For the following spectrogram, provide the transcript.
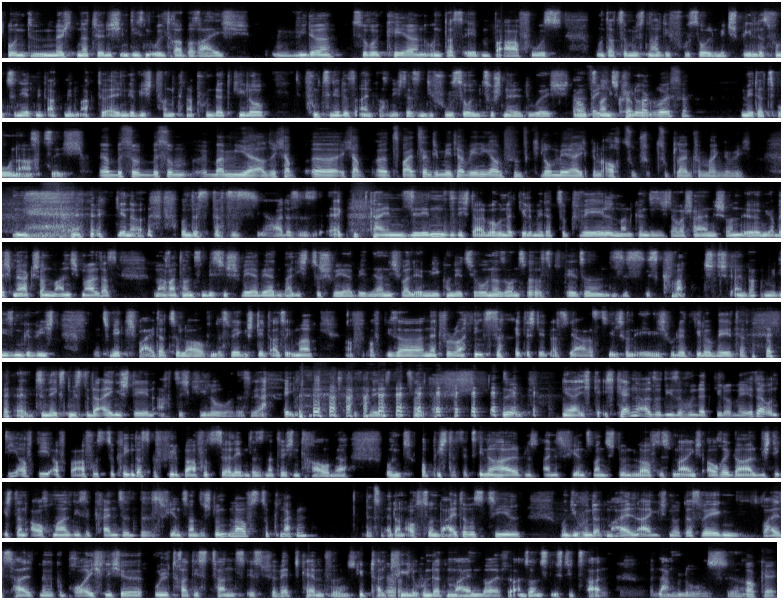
und möchte natürlich in diesen Ultrabereich wieder zurückkehren und das eben barfuß. Und dazu müssen halt die Fußsohlen mitspielen. Das funktioniert mit, mit dem aktuellen Gewicht von knapp 100 Kilo. Funktioniert das einfach nicht. Da sind die Fußsohlen zu schnell durch. Ja, 20 Körpergröße? Kilo. Meter 82. Ja, bist du, bist du bei mir. Also ich habe äh, ich hab, äh, zwei Zentimeter weniger und fünf Kilo mehr. Ich bin auch zu, zu klein für mein Gewicht. genau. Und das, das ist, ja, das ist, ergibt keinen Sinn, sich da über 100 Kilometer zu quälen. Man könnte sich da wahrscheinlich schon irgendwie, aber ich merke schon manchmal, dass Marathons ein bisschen schwer werden, weil ich zu schwer bin. Ja, nicht weil irgendwie Kondition oder sonst was fehlt, sondern das ist, ist Quatsch, einfach mit diesem Gewicht jetzt wirklich weiterzulaufen. Deswegen steht also immer auf, auf dieser Natural Running Seite steht als Jahresziel schon ewig 100 Kilometer. äh, zunächst müsste da eigentlich stehen 80 Kilo. Das wäre eigentlich das nächste Zeit. Also, ja, ich, ich kenne also diese 100 Kilometer und die auf die auf Barfuß zu kriegen, das Gefühl Barfuß zu erleben, das ist natürlich ein Traum. Ja. Und ob ich das jetzt innerhalb eines 24-Stunden-Laufs ist mir eigentlich auch egal. Wichtig ist dann auch mal diese Grenze des 24-Stunden-Laufs zu knacken. Das wäre dann auch so ein weiteres Ziel. Und die 100 Meilen eigentlich nur deswegen, weil es halt eine gebräuchliche Ultradistanz ist für Wettkämpfe. Es gibt halt ja. viele 100 Meilenläufe. Ansonsten ist die Zahl belanglos. Ja. Okay.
